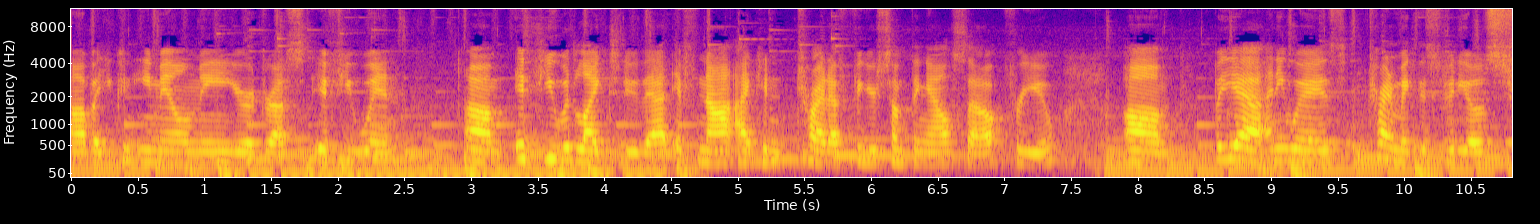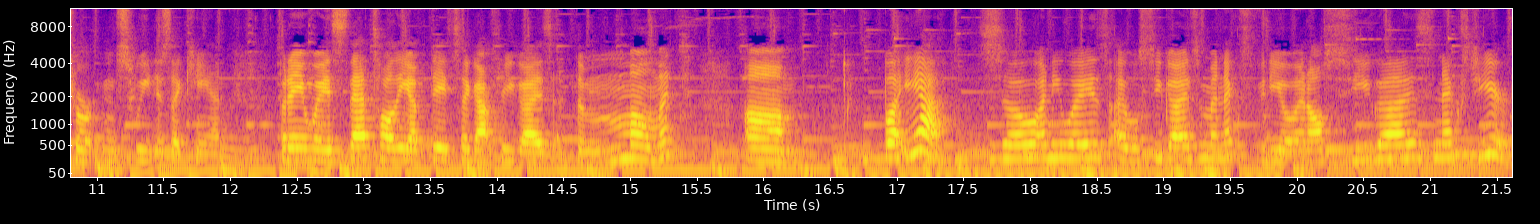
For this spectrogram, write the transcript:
uh, but you can email me your address if you win. Um, if you would like to do that. If not, I can try to figure something else out for you. Um, but yeah, anyways, I'm trying to make this video as short and sweet as I can. But anyways, that's all the updates I got for you guys at the moment. Um, but yeah, so anyways, I will see you guys in my next video, and I'll see you guys next year.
